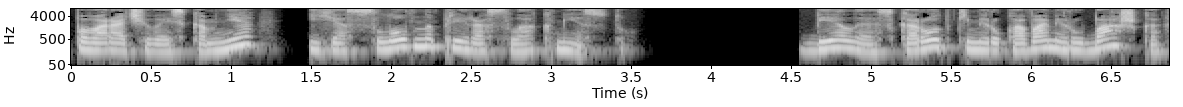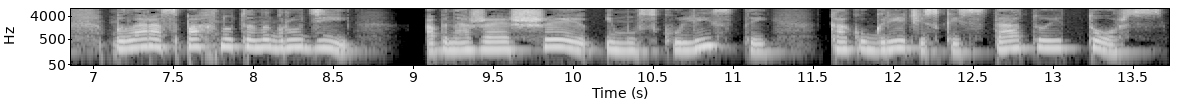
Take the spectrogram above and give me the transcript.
поворачиваясь ко мне, и я словно приросла к месту. Белая с короткими рукавами рубашка была распахнута на груди, обнажая шею и мускулистый, как у греческой статуи, торс.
